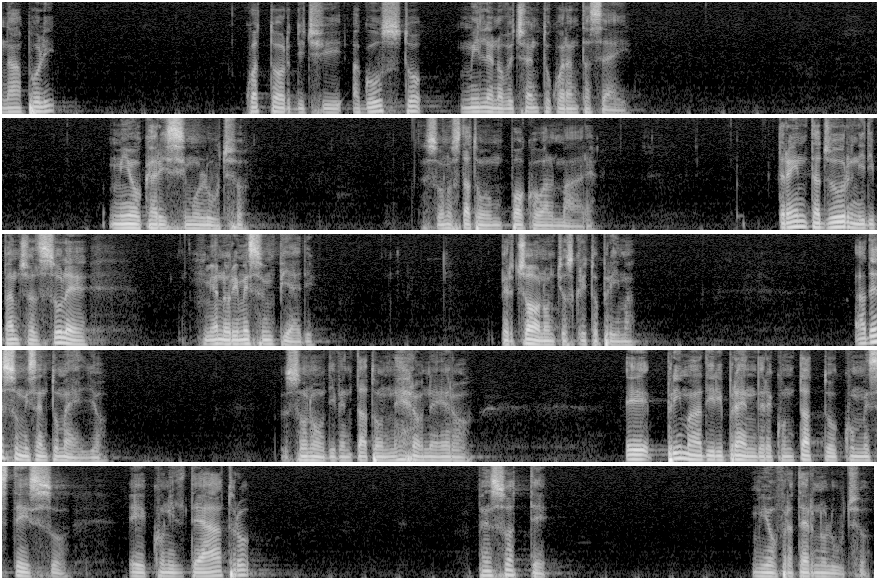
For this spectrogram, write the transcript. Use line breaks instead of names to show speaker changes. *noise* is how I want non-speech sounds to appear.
Napoli, 14 agosto 1946. Mio carissimo Lucio, sono stato un poco al mare. 30 giorni di pancia al sole mi hanno rimesso in piedi. Perciò non ti ho scritto prima. Adesso mi sento meglio. Sono diventato nero nero. E prima di riprendere contatto con me stesso e con il teatro, penso a te, mio fraterno Lucio.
